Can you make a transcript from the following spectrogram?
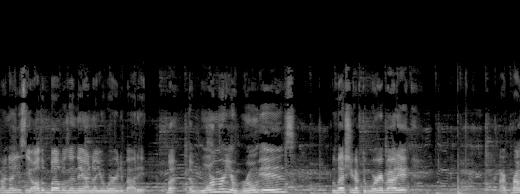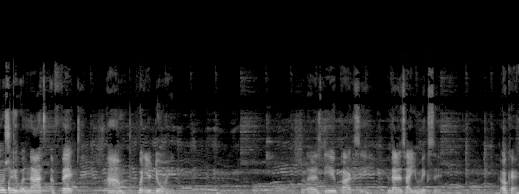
I know you see all the bubbles in there. I know you're worried about it. But the warmer your room is, the less you have to worry about it. I promise you it will not affect um, what you're doing. So that is the epoxy. And that is how you mix it. Okay. Okay,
